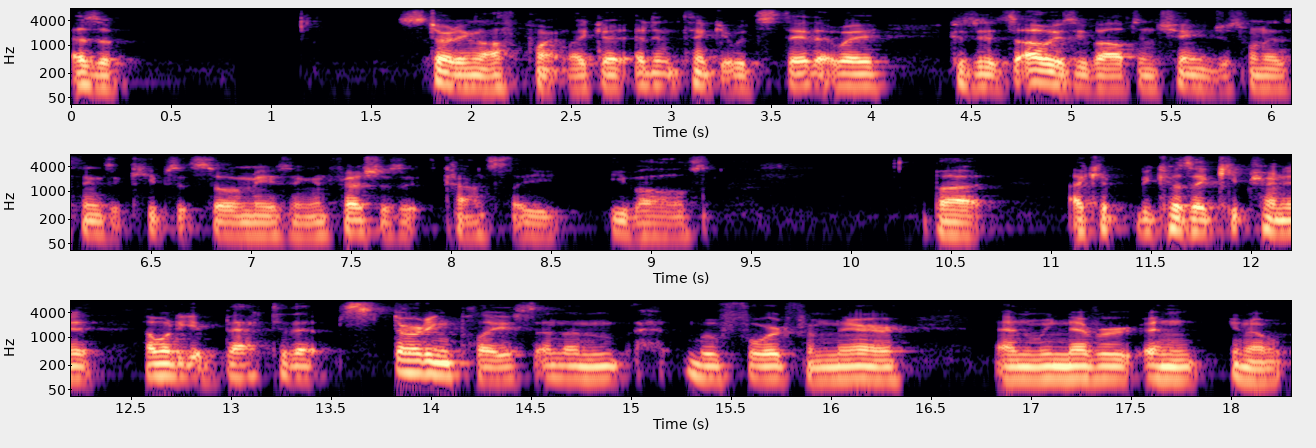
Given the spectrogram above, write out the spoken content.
as a starting off point. Like I, I didn't think it would stay that way because it's always evolved and changed. It's one of the things that keeps it so amazing and fresh as it constantly evolves. But I kept because I keep trying to I want to get back to that starting place and then move forward from there. And we never and you know,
